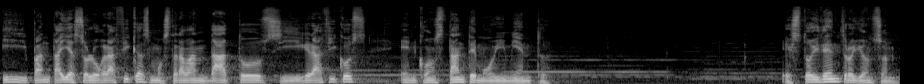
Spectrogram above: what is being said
y pantallas holográficas mostraban datos y gráficos en constante movimiento. Estoy dentro, Johnson.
